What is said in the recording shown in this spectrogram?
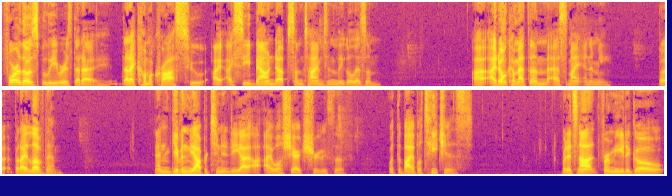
for those believers that I that I come across who I, I see bound up sometimes in legalism, uh, I don't come at them as my enemy, but but I love them. And given the opportunity, I, I will share truth of what the Bible teaches. But it's not for me to go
